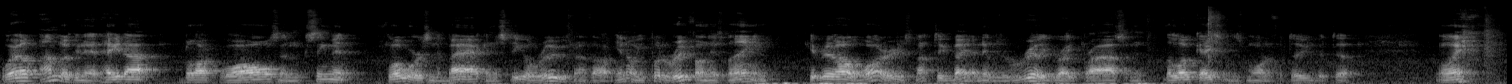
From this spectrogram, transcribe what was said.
Well, I'm looking at haydite block walls and cement floors in the back and a steel roof, and I thought, you know, you put a roof on this thing and get rid of all the water, it's not too bad. And it was a really great price, and the location is wonderful too. But uh, well,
